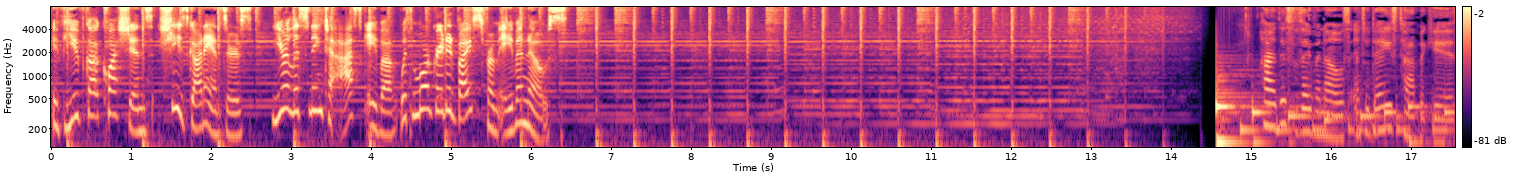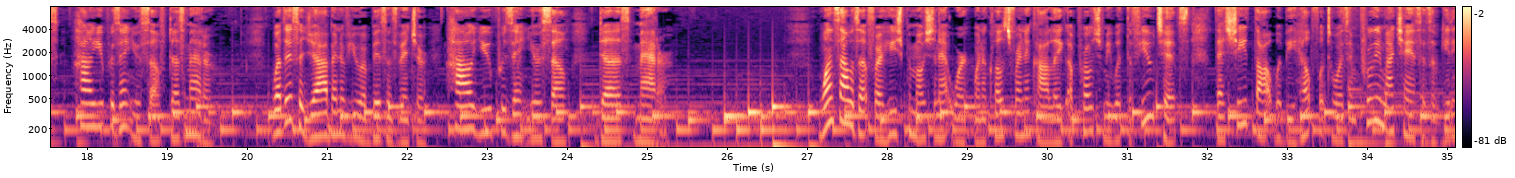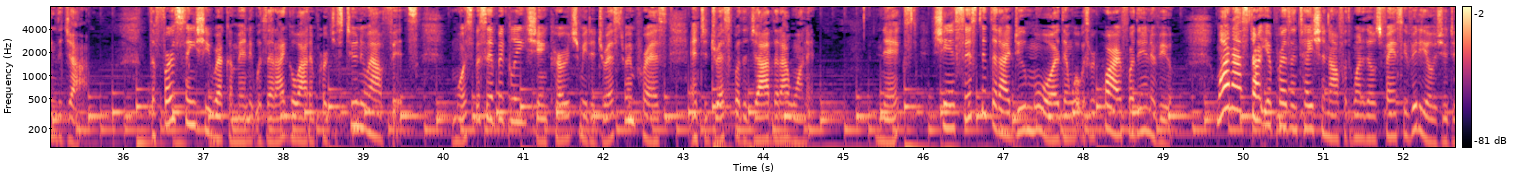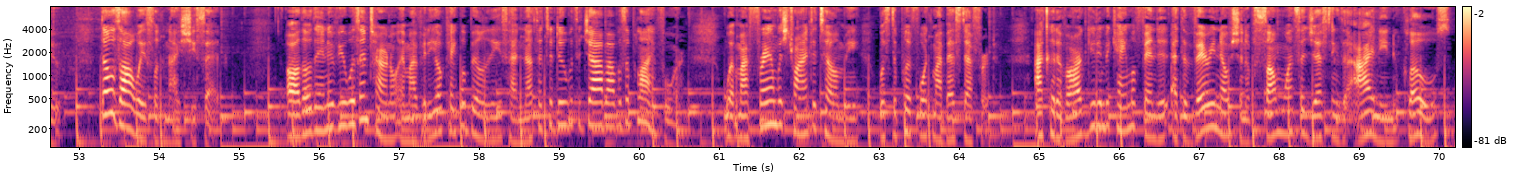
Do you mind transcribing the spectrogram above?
If you've got questions, she's got answers. You're listening to Ask Ava with more great advice from Ava Knows. Hi, this is Ava Knows, and today's topic is How You Present Yourself Does Matter. Whether it's a job interview or business venture, how you present yourself does matter. Once I was up for a huge promotion at work when a close friend and colleague approached me with a few tips that she thought would be helpful towards improving my chances of getting the job. The first thing she recommended was that I go out and purchase two new outfits. More specifically, she encouraged me to dress to impress and to dress for the job that I wanted. Next, she insisted that I do more than what was required for the interview. Why not start your presentation off with one of those fancy videos you do? Those always look nice, she said. Although the interview was internal and my video capabilities had nothing to do with the job I was applying for, what my friend was trying to tell me was to put forth my best effort. I could have argued and became offended at the very notion of someone suggesting that I need new clothes.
